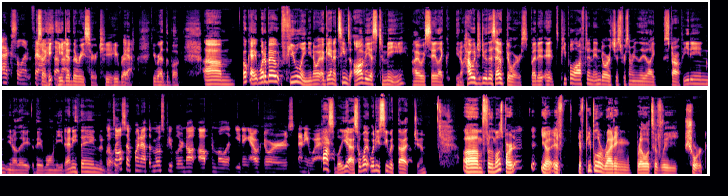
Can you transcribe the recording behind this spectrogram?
excellent fan. So he, he did the research. He he read yeah. he read the book. Um, okay, what about fueling? You know, again, it seems obvious to me. I always say like, you know, how would you do this outdoors? But it, it's people often indoors just for some reason they like stop eating. You know, they they won't eat anything. Let's also point out that most people are not optimal at eating outdoors anyway. Possibly, yeah. So what what do you see with that, Jim? Um, for the most part, you know, if if people are riding relatively short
